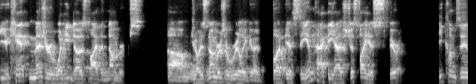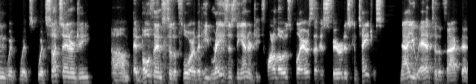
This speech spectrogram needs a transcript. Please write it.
you can't measure what he does by the numbers. Um, you know, his numbers are really good, but it's the impact he has just by his spirit. He comes in with with with such energy um, at both ends of the floor that he raises the energy. He's one of those players that his spirit is contagious. Now you add to the fact that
